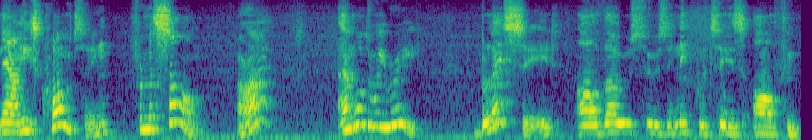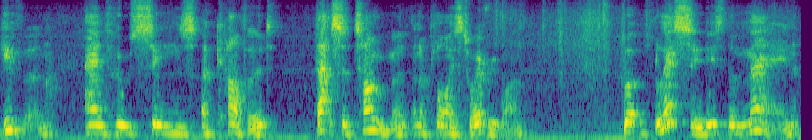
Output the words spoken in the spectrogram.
Now he's quoting from a psalm. Alright? And what do we read? Blessed are those whose iniquities are forgiven and whose sins are covered. That's atonement and applies to everyone. But blessed is the man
